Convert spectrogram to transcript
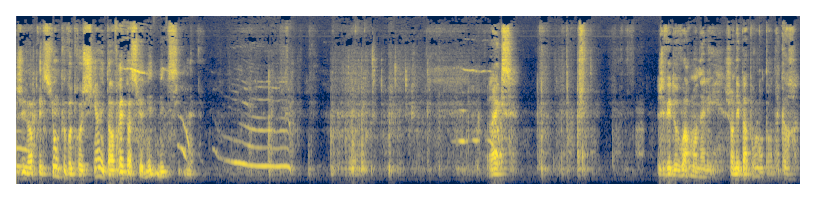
j'ai l'impression que votre chien est un vrai passionné de médecine. Rex. Je vais devoir m'en aller. J'en ai pas pour longtemps, d'accord?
